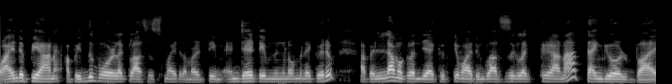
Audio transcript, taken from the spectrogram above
വൈൻഡ് അപ്പ് ചെയ്യാണ്. അപ്പോൾ ഇതുപോലുള്ള ക്ലാസ്സസുമായിട്ട് നമ്മുടെ ടീം എന്റെ ടീം നിങ്ങളുടെ മുമ്പിലേക്ക് വരും. അപ്പോൾ എല്ലാ മക്കളും എന്ത് ചെയ്യുക? കൃത്യമായിട്ടും ക്ലാസ്സുകളൊക്കെ കാണാം. താങ്ക് യു ഓൾ ബൈ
